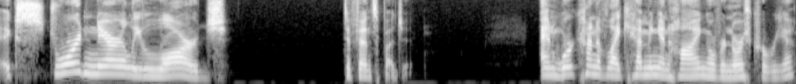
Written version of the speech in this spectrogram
extraordinarily large defense budget. And we're kind of like hemming and hawing over North Korea.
